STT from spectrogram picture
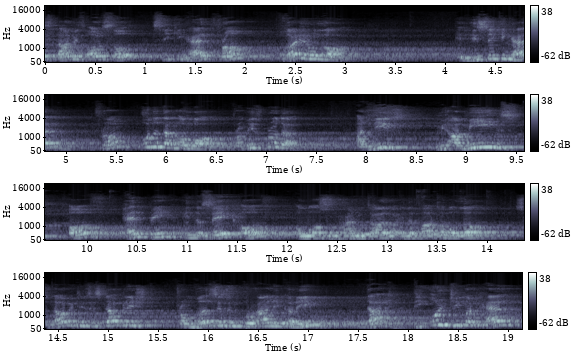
salam is also seeking help from Ghairullah. He's seeking help from other than Allah, from his brother. And these are means of helping in the sake of Allah subhanahu wa ta'ala, in the path of Allah. So now it is established from verses in Quran Kareem that the ultimate help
